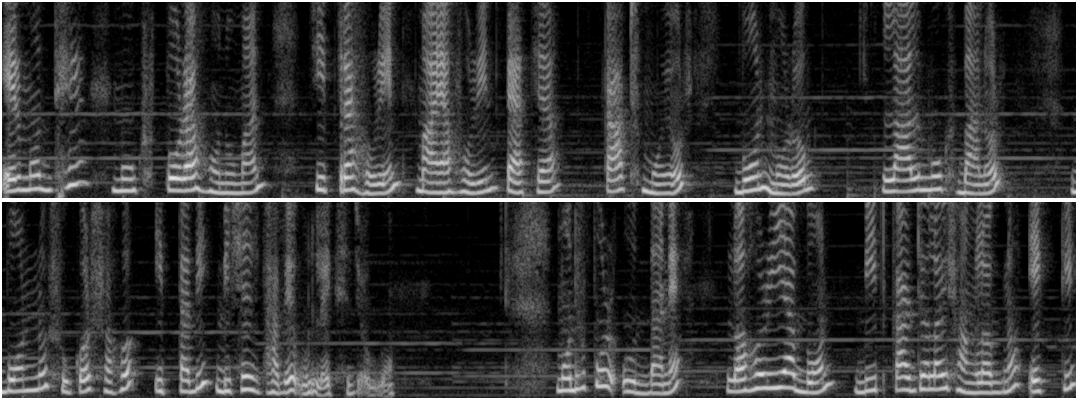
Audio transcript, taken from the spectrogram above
এর মধ্যে মুখ পোড়া হনুমান চিত্রা হরিণ, মায়া হরিণ, প্যাঁচা কাঠ ময়ূর বন মোরগ, লালমুখ বানর, বন্য শুকর সহ ইত্যাদি বিশেষভাবে উল্লেখযোগ্য। মধুপুর উদ্যানে লহরিয়া বন বিট কার্যালয় সংলগ্ন একটি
